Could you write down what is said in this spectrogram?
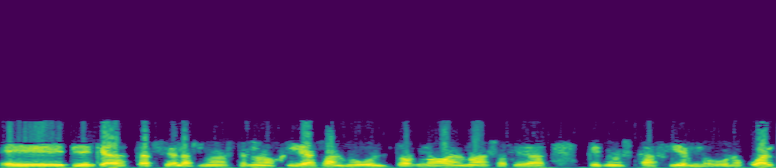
Eh, tienen que adaptarse a las nuevas tecnologías, al nuevo entorno, a la nueva sociedad que no está haciendo, con lo cual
